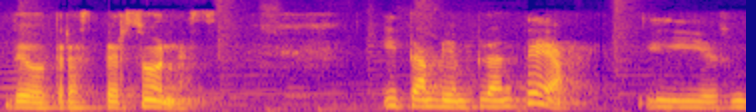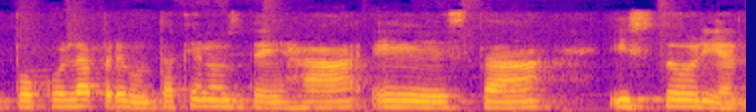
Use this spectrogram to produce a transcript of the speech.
de otras personas. Y también plantea, y es un poco la pregunta que nos deja esta historia,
